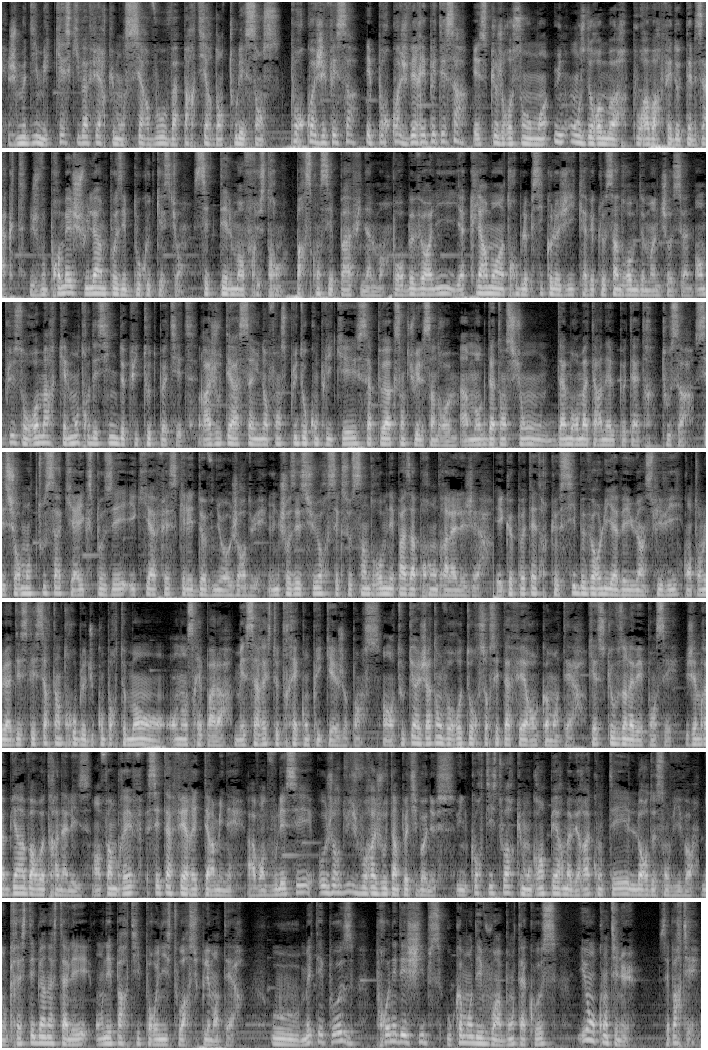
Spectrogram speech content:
Je me dis mais qu'est-ce qui va faire que mon cerveau va partir dans tous les sens? Pourquoi j'ai fait ça? Et pourquoi je vais répéter ça? Est-ce que je ressens au moins une once de remords pour avoir fait de tels actes? Je vous promets, je suis là à me poser beaucoup de questions. C'est tellement frustrant parce qu'on sait pas finalement. Pour Beverly, il y a clairement un trouble psychologique avec le syndrome de Munchausen. En plus, on remarque qu'elle montre des signes depuis toute petite. Rajouter à ça une enfance plutôt compliquée, ça peut accentuer le syndrome. Un manque d'attention, d'amour maternel peut-être, tout ça. C'est sûrement tout ça qui a explosé et qui a fait ce qu'elle est devenue aujourd'hui. Une chose est sûre, c'est que ce syndrome n'est pas à prendre à la légère. Et que peut-être que si Beverly avait eu un suivi, quand on lui a décelé certains troubles du comportement, on n'en serait pas là. Mais ça reste très compliqué, je pense. En tout cas, j'attends vos retours sur cette affaire en commentaire. Qu'est-ce que vous en avez pensé? J'aimerais bien avoir votre analyse. Enfin bref, cette affaire est terminée. Avant de vous laisser, aujourd'hui je vous rajoute un petit bonus. Une courte histoire que mon grand-père m'avait racontée lors de son vivant. Donc restez bien installés, on est parti pour une histoire supplémentaire ou mettez pause, prenez des chips ou commandez-vous un bon tacos et on continue. C'est parti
